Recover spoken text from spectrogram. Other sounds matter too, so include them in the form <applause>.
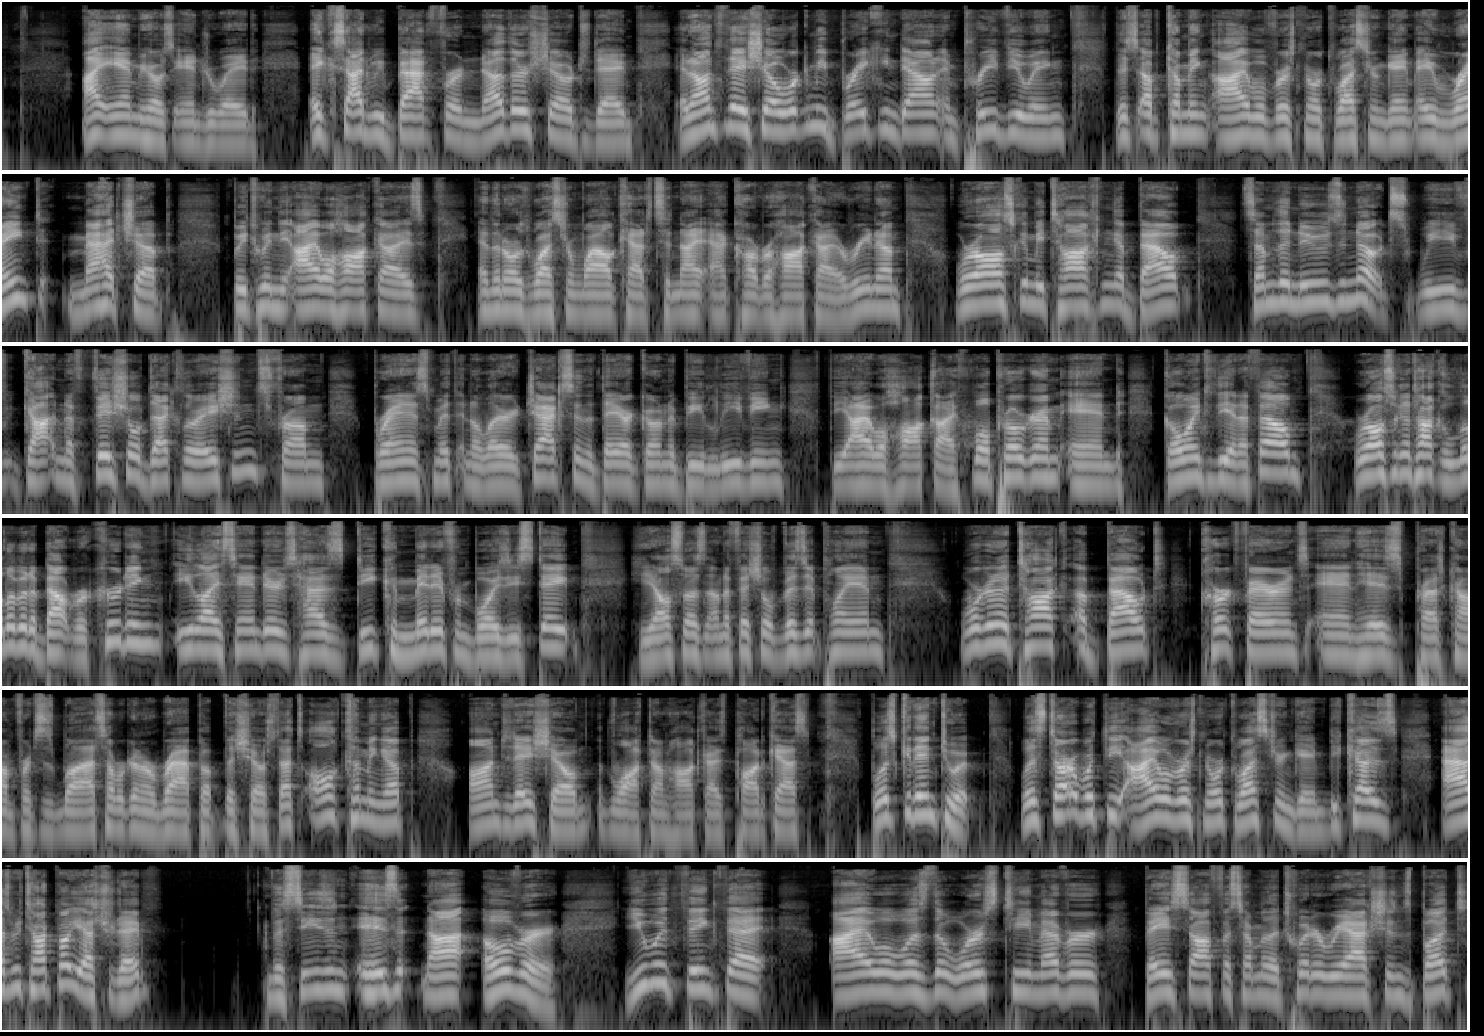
I am your host, Andrew Wade. Excited to be back for another show today. And on today's show, we're going to be breaking down and previewing this upcoming Iowa versus Northwestern game, a ranked matchup between the Iowa Hawkeyes and the Northwestern Wildcats tonight at Carver Hawkeye Arena. We're also going to be talking about some of the news and notes. We've gotten official declarations from Brandon Smith and Alaric Jackson that they are going to be leaving the Iowa Hawkeye football program and going to the NFL. We're also going to talk a little bit about recruiting. Eli Sanders has decommitted from Boise State. He also has an unofficial visit plan. We're going to talk about Kirk Ferentz and his press conference as well. That's how we're going to wrap up the show. So that's all coming up on today's show, the Locked On Hawkeyes podcast. But let's get into it. Let's start with the Iowa versus Northwestern game because, as we talked about yesterday, the season is not over. You would think that Iowa was the worst team ever based off of some of the Twitter reactions, but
